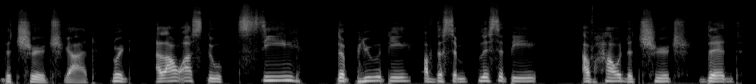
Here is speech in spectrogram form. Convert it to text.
the church, God. Lord, allow us to see the beauty of the simplicity of how the church did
